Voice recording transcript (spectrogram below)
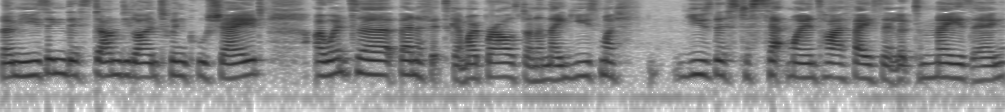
And I'm using this Dandelion Twinkle shade. I went to Benefit to get my brows done and they used my use this to set my entire face and it looked amazing.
